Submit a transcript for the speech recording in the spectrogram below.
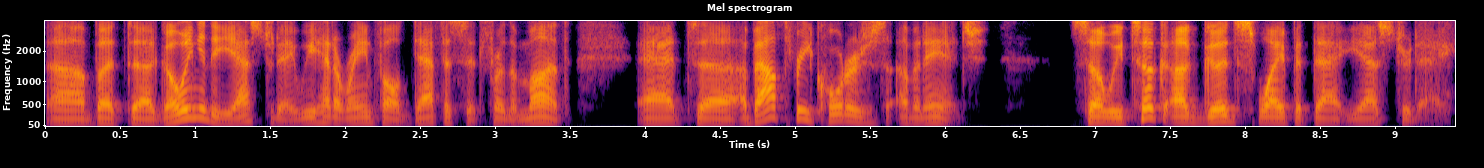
Uh, but uh, going into yesterday, we had a rainfall deficit for the month at uh, about three quarters of an inch. So we took a good swipe at that yesterday.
